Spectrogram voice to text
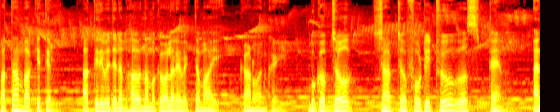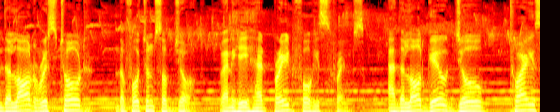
പത്താം വാക്യത്തിൽ ആ തിരുവചന ഭാവം നമുക്ക് വളരെ വ്യക്തമായി കാണുവാൻ കഴിയും. Book of Job chapter forty two verse ten and the Lord restored the fortunes of Job. When he had prayed for his friends. And the Lord gave Job twice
